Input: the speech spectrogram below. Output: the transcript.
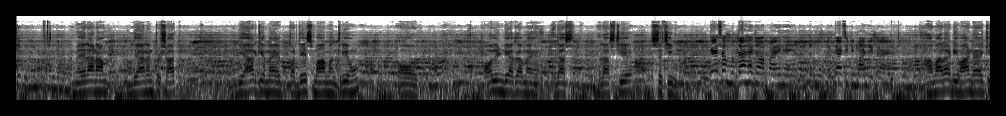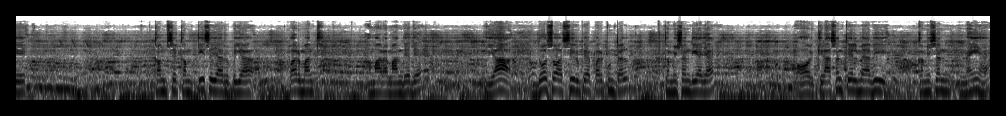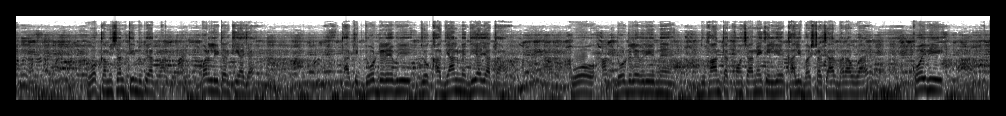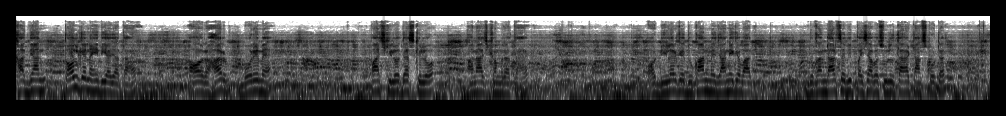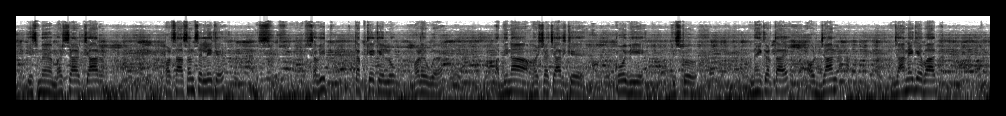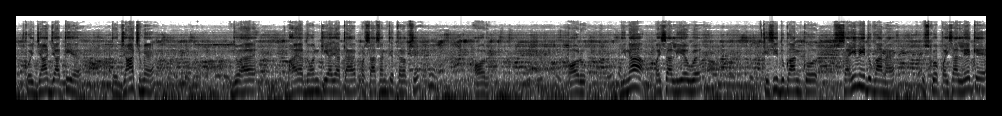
मेरा नाम दयानंद प्रसाद। बिहार के मैं प्रदेश महामंत्री हूँ और ऑल इंडिया का मैं राष्ट्रीय सचिव हूँ। कैसा मुद्दा है जो आप आए हैं जंतर मंतर क्या ऐसी डिमांड लेकर आए हैं? हमारा डिमांड है कि कम से कम तीस हज़ार रुपया पर मंथ हमारा मानदेय दे या दो सौ अस्सी रुपये पर कुंटल कमीशन दिया जाए। और किरासन तेल में अभी कमीशन नहीं है। वो कमीशन तीन रुपया पर लीटर किया जाए, ताकि डोर डिलीवरी जो खाद्यान्न में दिया जाता है, वो डोर डिलीवरी में दुकान तक पहुँचाने के लिए खाली भ्रष्टाचार भरा हुआ है। कोई भी खाद्यान्न तौल के नहीं दिया जाता है और हर बोरे में पाँच किलो, दस किलो अनाज कम रहता है। और डीलर के दुकान में जाने के बाद दुकानदार से भी पैसा वसूलता है ट्रांसपोर्टर। इसमें भ्रष्टाचार प्रशासन से लेके सभी तबके के लोग भरे हुए हैं। अब बिना भ्रष्टाचार के कोई भी इसको नहीं करता है। और जान, जाने के बाद कोई जाँच जाती है तो जाँच में जो है भाया दोहन किया जाता है प्रशासन के तरफ़ से। और और बिना पैसा लिए हुए किसी दुकान को सही भी दुकान है उसको पैसा लेके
